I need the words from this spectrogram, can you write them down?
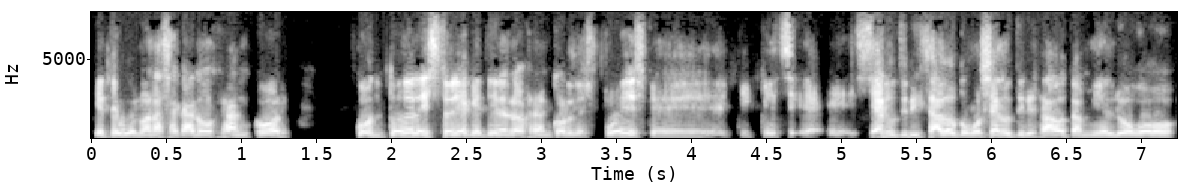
que te vuelvan a sacar un Rancor con toda la historia que tienen los Rancor después, que, eh, se, han utilizado como se han utilizado también luego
